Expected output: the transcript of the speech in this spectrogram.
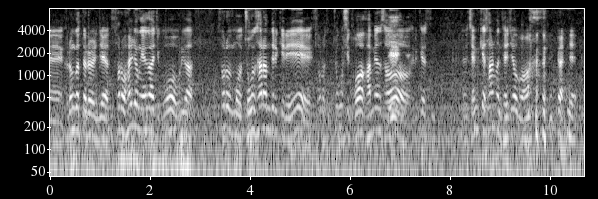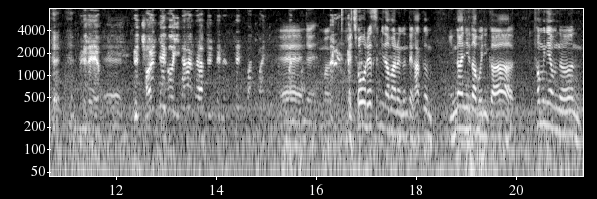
예, 그런 것들을 이제 서로 활용해 가지고 우리가 서로 뭐 좋은 사람들끼리 서로 조금씩 도와가면서 예. 이렇게 재밌게 살면 되죠 뭐. 그러니까 이제 그래요. 예. 그 절대 그 이상한 사람들 때는 스트레스 받지 마시고. 예, 이제 뭐 초월했습니다만은 근데 가끔 인간이다 보니까 터무니없는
